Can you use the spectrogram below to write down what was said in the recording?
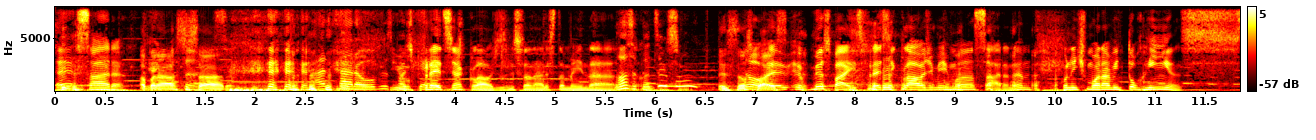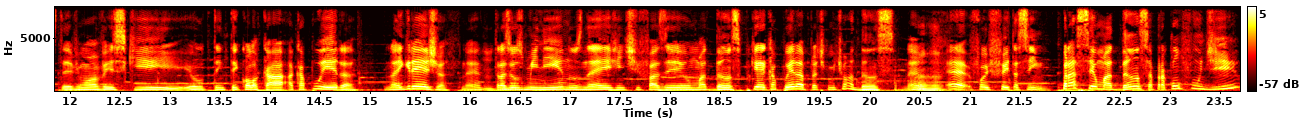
É, Sara. Abraço, Sara. A Sara ouve os E o podcasts. Fred e a Cláudia, os missionários também da. Nossa, quantos irmãos? Esses são os Não, pais. é- é- meus pais, Fred e Cláudia, minha irmã Sara, né? Quando a gente morava em Torrinhas, teve uma vez que eu tentei colocar a capoeira na igreja, né? Uhum. Trazer os meninos, né? E a gente fazer uma dança, porque capoeira é praticamente uma dança, né? Uhum. É, foi feita assim, pra ser uma dança, pra confundir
